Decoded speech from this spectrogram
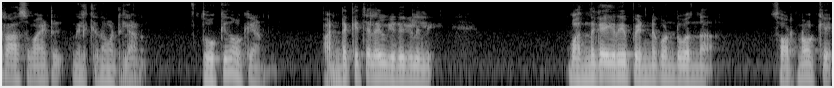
ത്രാസുമായിട്ട് നിൽക്കുന്ന മട്ടിലാണ്. തൂക്കി നോക്കുകയാണ് പണ്ടൊക്കെ ചില വീടുകളിൽ വന്നു കയറിയ പെണ്ണ് കൊണ്ടുവന്ന സ്വർണമൊക്കെ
